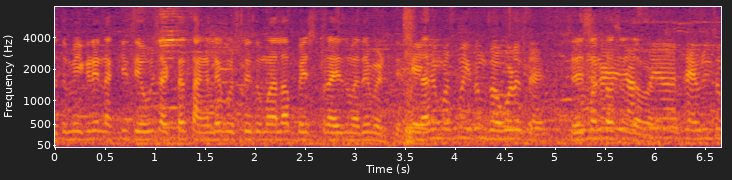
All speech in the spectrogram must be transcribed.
तर तुम्ही इकडे नक्कीच येऊ शकता. चांगल्या गोष्टी तुम्हाला बेस्ट प्राईजमध्ये मिळतील. पासून एकदम जवळच आहे. जवळ. ट्रॅव्हलिंगचा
